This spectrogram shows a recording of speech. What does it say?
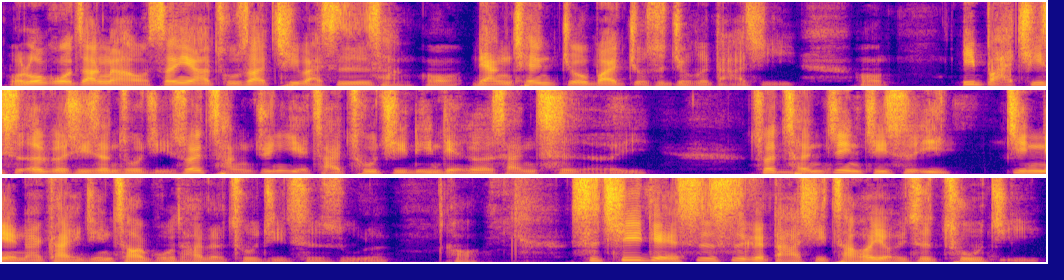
我罗国璋啦，生涯出赛七百四十场哦，两千九百九十九个打击哦，一百七十二个牺牲触及，所以场均也才触及零点二三次而已。所以陈进其实以今年来看，已经超过他的触及次数了。好，十七点四四个打击才会有一次触及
